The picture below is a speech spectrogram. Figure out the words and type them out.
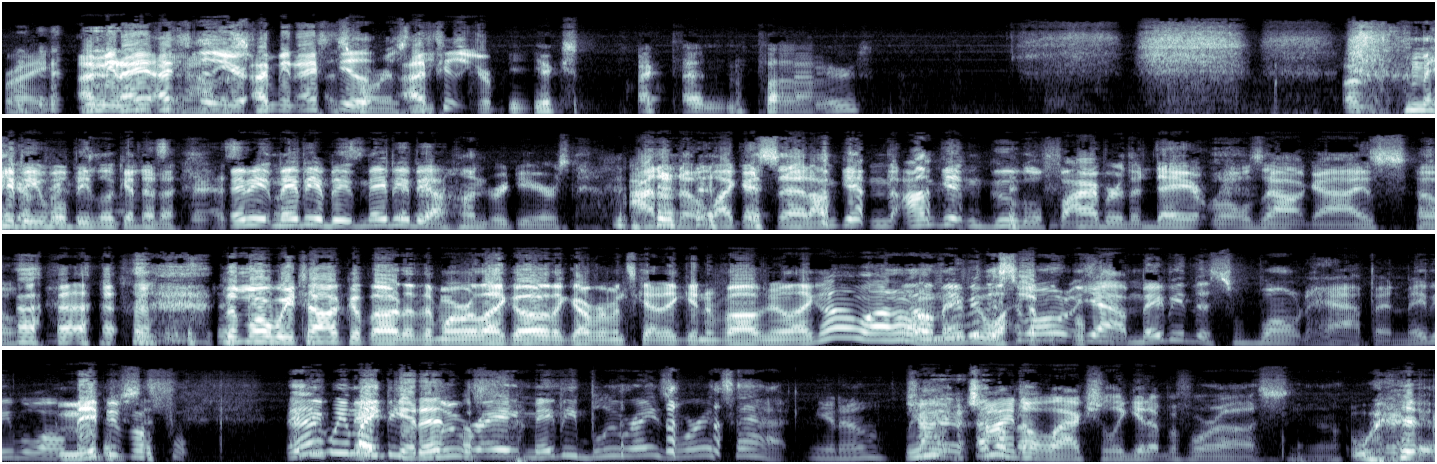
Right. I mean, I, I feel your. else, I mean, I feel. far as I the- feel your. You expect that in five years? maybe we'll be looking at a it's massive maybe maybe it'll be, maybe it'll be a hundred years. I don't know. Like I said, I'm getting I'm getting Google Fiber the day it rolls out, guys. So the more we talk about it, the more we're like, oh, the government's got to get involved. And you're like, oh, well, I don't well, know. Maybe, we'll this have it won't. Yeah, maybe this won't happen. Maybe we'll Maybe before. Maybe, Eh, we might maybe get it. Blu-ray, maybe Blu-ray's where it's at. You know, I China, don't China know. will actually get it before us. You know? we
